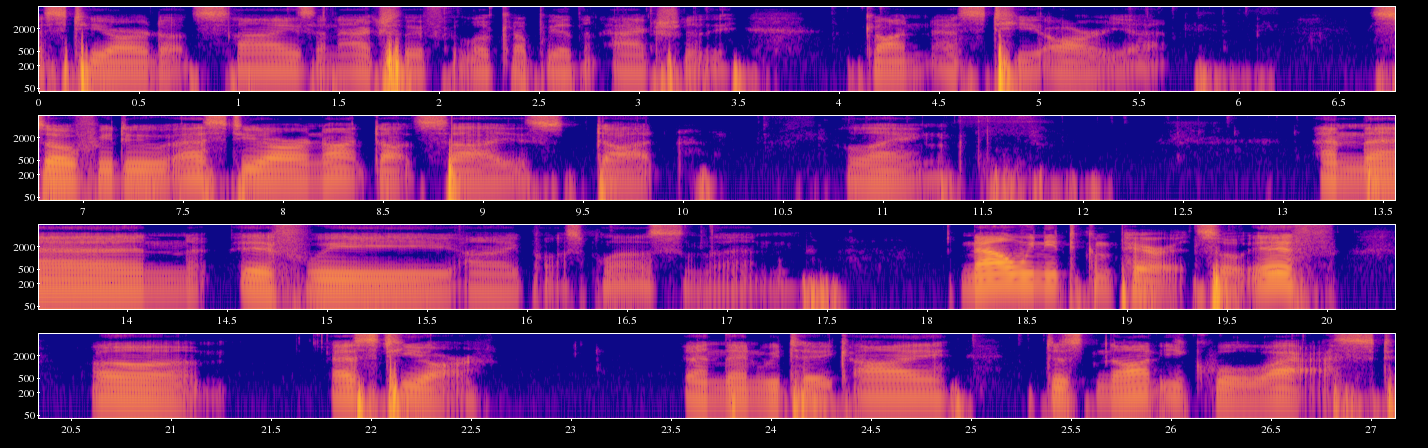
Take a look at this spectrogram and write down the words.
str.size, and actually if we look up, we haven't actually gotten str yet. So if we do str not dot size dot length, and then if we i plus plus, and then now we need to compare it. So if um, str, and then we take i, does not equal last,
